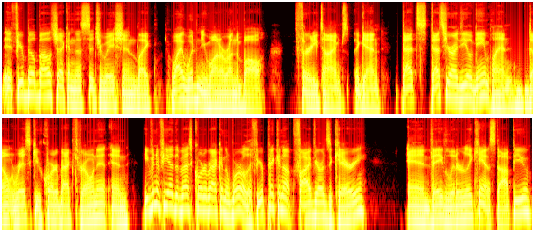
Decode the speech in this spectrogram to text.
if you're Bill Belichick in this situation, like why wouldn't you want to run the ball 30 times again? That's that's your ideal game plan. Don't risk your quarterback throwing it. And even if you had the best quarterback in the world, if you're picking up five yards of carry and they literally can't stop you,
